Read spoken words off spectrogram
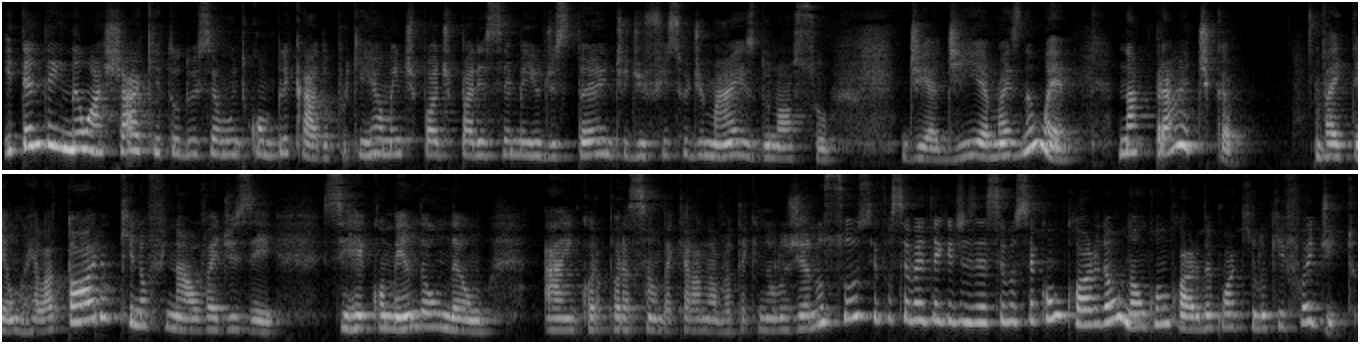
E tentem não achar que tudo isso é muito complicado, porque realmente pode parecer meio distante, difícil demais do nosso dia a dia, mas não é. Na prática, vai ter um relatório que no final vai dizer se recomenda ou não a incorporação daquela nova tecnologia no SUS e você vai ter que dizer se você concorda ou não concorda com aquilo que foi dito.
